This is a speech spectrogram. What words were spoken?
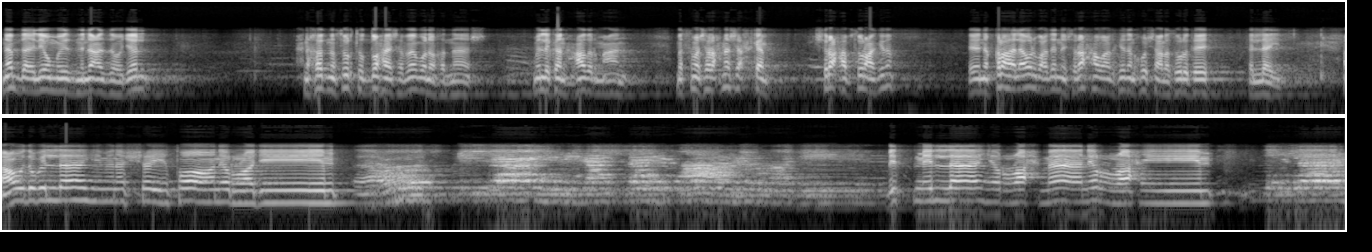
نبدأ اليوم بإذن الله عز وجل إحنا خدنا سورة الضحى يا شباب ولا ما خدناش مين اللي كان حاضر معانا؟ بس ما شرحناش احكامها اشرحها بسرعة كده. نقراها الأول وبعدين نشرحها وبعد كده نخش على سورة إيه؟ الليل. أعوذ بالله من الشيطان الرجيم. أعوذ بالله من الشيطان الرجيم بسم الله الرحمن الرحيم بسم الله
